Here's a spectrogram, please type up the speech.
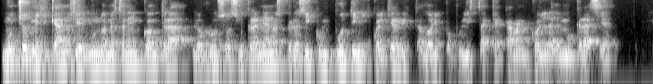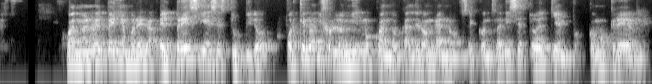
muchos mexicanos y del mundo no están en contra los rusos y ucranianos, pero sí con Putin y cualquier dictador y populista que acaban con la democracia. Juan Manuel Peña Moreno, el presi es estúpido. ¿Por qué no dijo lo mismo cuando Calderón ganó? Se contradice todo el tiempo. ¿Cómo creerle?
